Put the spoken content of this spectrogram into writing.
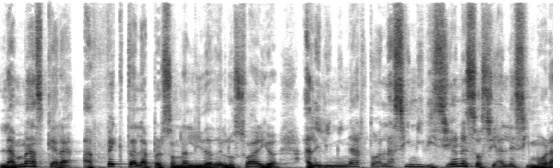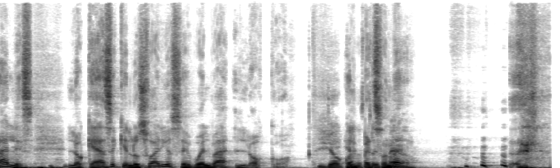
La máscara afecta la personalidad del usuario al eliminar todas las inhibiciones sociales y morales, lo que hace que el usuario se vuelva loco. Yo el personaje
